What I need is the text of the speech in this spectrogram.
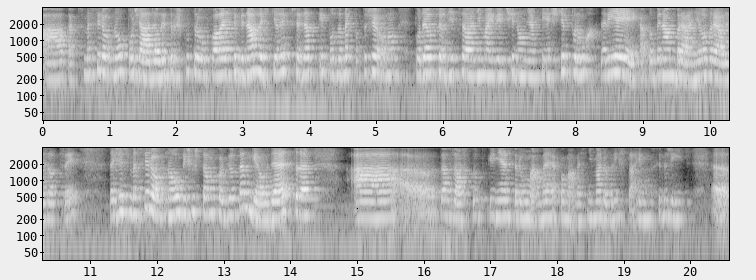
A tak jsme si rovnou požádali, trošku troufali, jestli by nám nechtěli předat i pozemek, protože ono podél silnice oni mají většinou nějaký ještě pruh, který je jejich a to by nám bránilo v realizaci. Takže jsme si rovnou, když už tam chodil ten geodet, eh, a ta zástupkyně, s kterou máme, jako máme s nima dobrý vztahy, musím říct, e,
